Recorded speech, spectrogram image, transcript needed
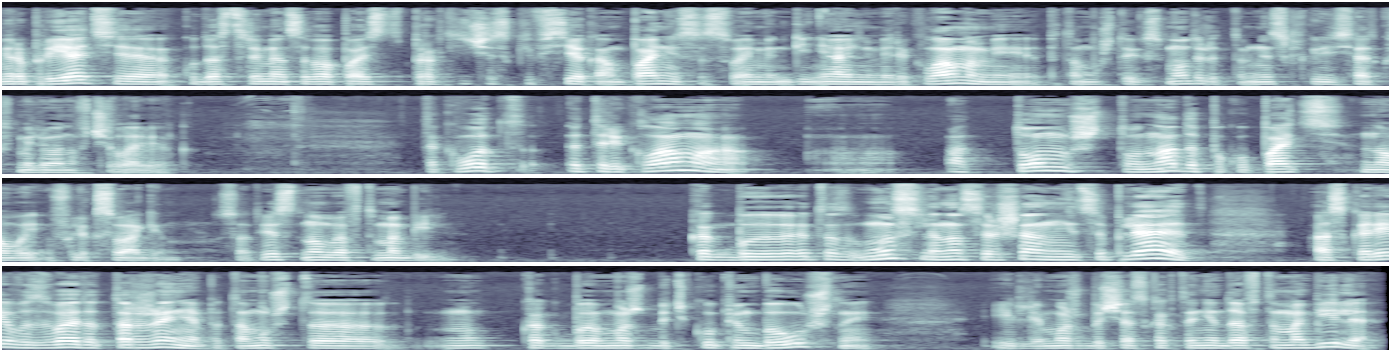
мероприятие, куда стремятся попасть практически все компании со своими гениальными рекламами, потому что их смотрят там несколько десятков миллионов человек. Так вот, эта реклама а, о том, что надо покупать новый Volkswagen, соответственно, новый автомобиль как бы эта мысль, она совершенно не цепляет, а скорее вызывает отторжение, потому что, ну, как бы, может быть, купим бэушный, или, может быть, сейчас как-то не до автомобиля.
